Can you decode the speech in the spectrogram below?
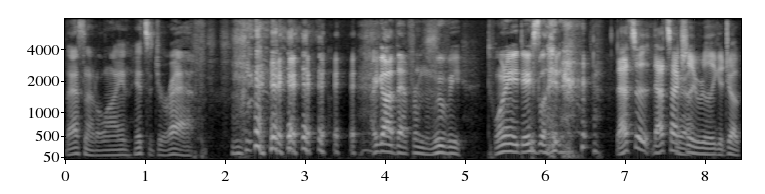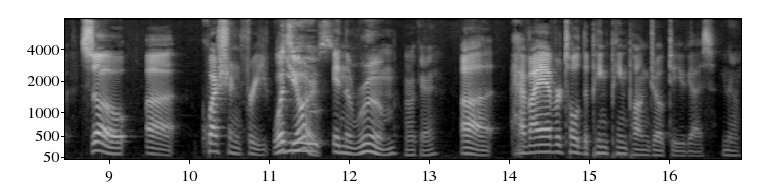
"That's not a lion; it's a giraffe." I got that from the movie. Twenty-eight days later. That's a. That's actually a really good joke. So, uh, question for you. What's you yours? in the room? okay. Uh, have I ever told the ping ping pong joke to you guys? No.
